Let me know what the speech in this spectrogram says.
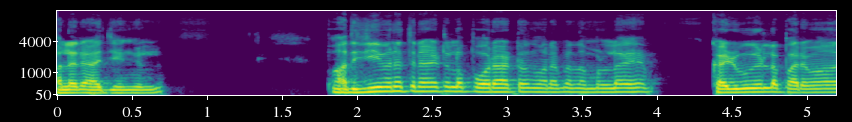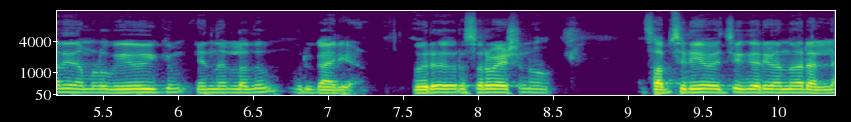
പല രാജ്യങ്ങളിലും. അപ്പൊ അതിജീവനത്തിനായിട്ടുള്ള പോരാട്ടം എന്ന് പറയുമ്പോൾ നമ്മളുടെ കഴിവുകളുടെ പരമാവധി നമ്മൾ ഉപയോഗിക്കും എന്നുള്ളതും ഒരു കാര്യമാണ്. ഒരു റിസർവേഷനോ സബ്സിഡിയോ വെച്ച് കയറി വന്നവരല്ല.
